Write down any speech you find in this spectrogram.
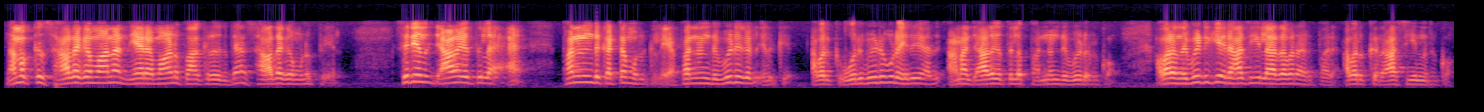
நமக்கு சாதகமான நேரமானு பார்க்குறதுக்கு தான் சாதகம்னு பேர். சரி அந்த ஜாதகத்தில் பன்னெண்டு கட்டம் இருக்கு இல்லையா? பன்னெண்டு வீடுகள் இருக்கு. அவருக்கு ஒரு வீடு கூட இருக்காது. ஆனால் ஜாதகத்தில் பன்னெண்டு வீடு இருக்கும். அவர் அந்த வீட்டுக்கே ராசி இல்லாதவராக இருப்பார். அவருக்கு ராசின்னு இருக்கும்.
